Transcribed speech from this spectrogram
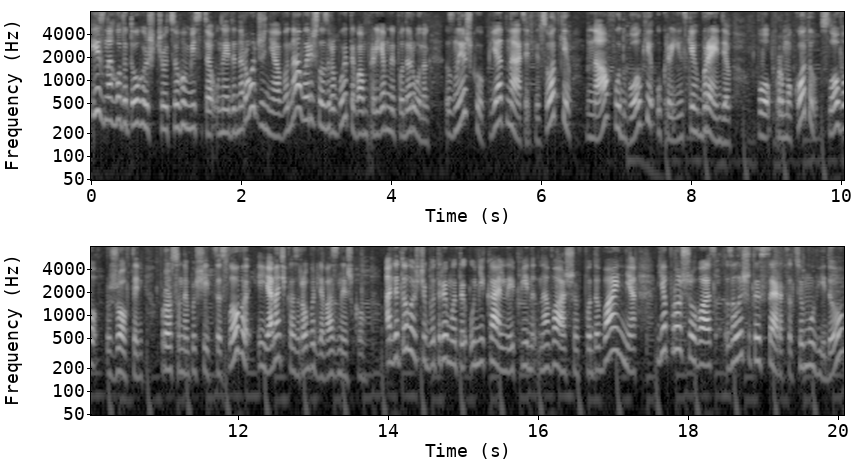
І з нагоди того, що цього місяця у неї день народження, вона вирішила зробити вам приємний подарунок. Знижку 15% на футболки українських брендів по промокоду слово жовтень. Просто напишіть це слово, і Яночка зробить для вас знижку. А для того, щоб отримати унікальний пін на ваше вподобання, я прошу вас залишити серце цьому відео,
